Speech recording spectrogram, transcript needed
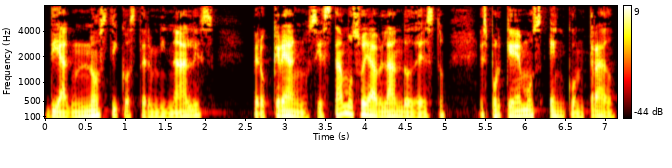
diagnósticos terminales, pero créannos, si estamos hoy hablando de esto, es porque hemos encontrado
